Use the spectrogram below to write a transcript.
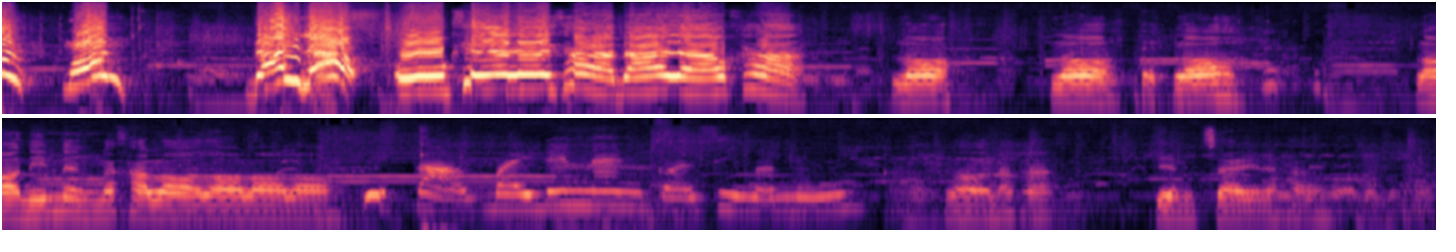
วหมุนได้แล้ว โอเคเลยค่ะ ได้แล้วค่ะ รอ รอ รอ รอนิดนึงนะคะ รอรอรอรอปิดปากใบแน่นๆก่อนสิมามีรอนะคะ เตรียมใจนะคะจังหวะอะไรกันวะ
